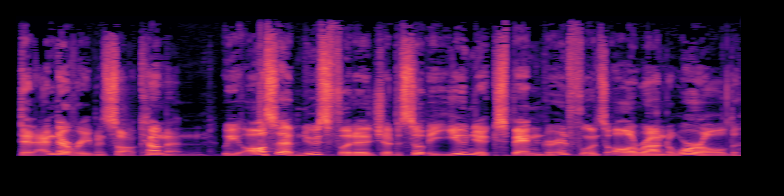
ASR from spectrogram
that I never even saw coming. We also have news footage of the Soviet Union expanding their influence all around the world.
